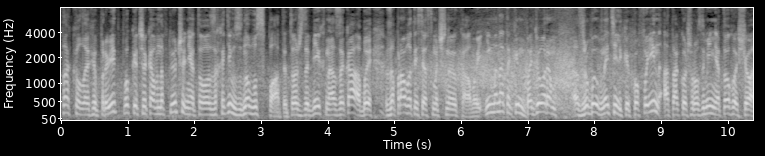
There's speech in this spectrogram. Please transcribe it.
Так, колеги, привіт. Поки чекав на включення, то захотів знову спати. Тож забіг на АЗК, аби заправитися смачною кавою. І мене таким бадьором зробив не тільки кофеїн, а також розуміння того, що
